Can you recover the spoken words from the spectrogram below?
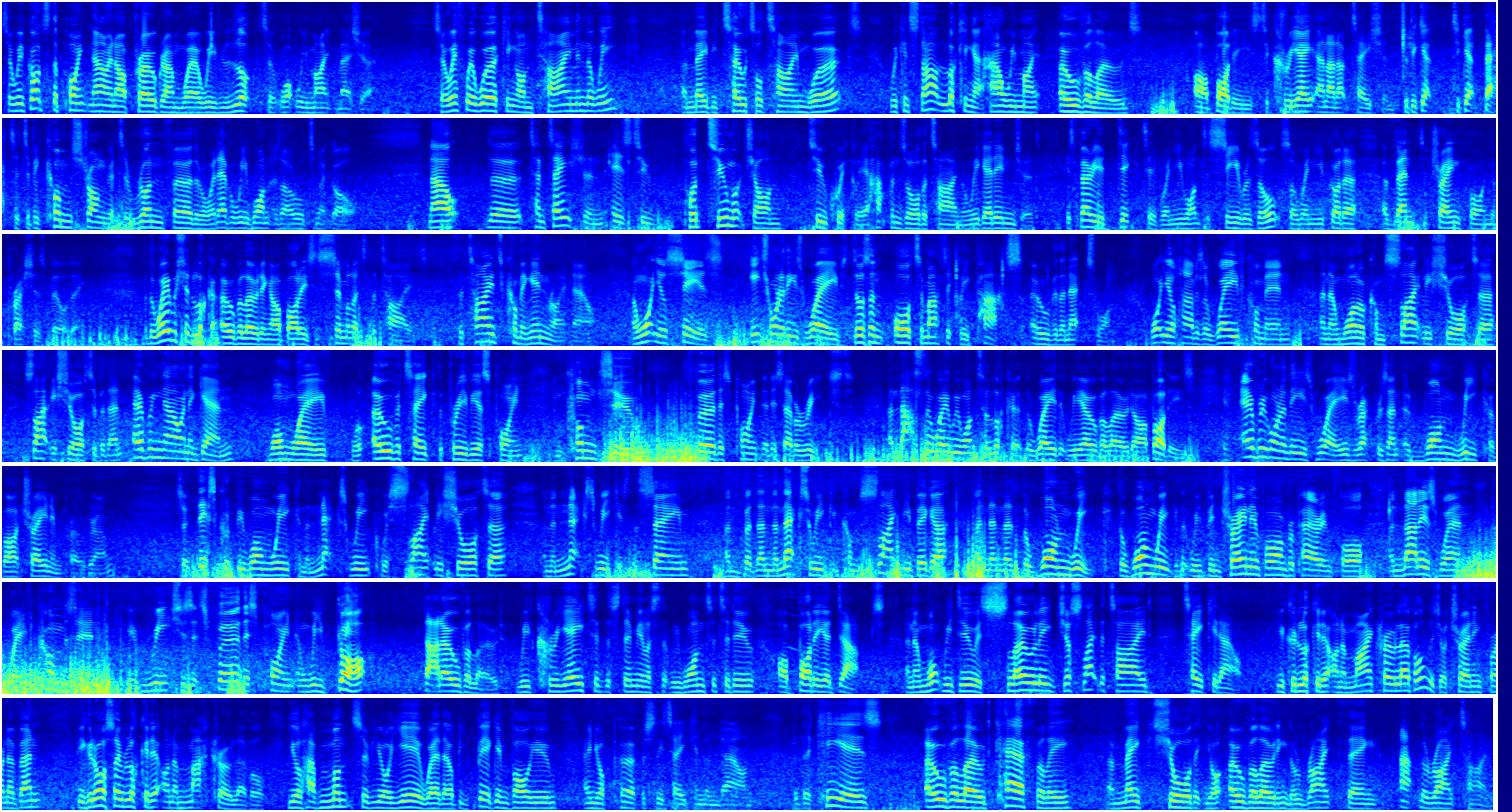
So we've got to the point now in our program where we've looked at what we might measure. So if we're working on time in the week and maybe total time worked, we can start looking at how we might overload our bodies to create an adaptation, to, be get, to get better, to become stronger, to run further, or whatever we want as our ultimate goal. Now, the temptation is to put too much on too quickly. It happens all the time and we get injured. It's very addictive when you want to see results or when you've got an event to train for and the pressure's building. But the way we should look at overloading our bodies is similar to the tides. So the tide's coming in right now. And what you'll see is each one of these waves doesn't automatically pass over the next one. What you'll have is a wave come in and then one will come slightly shorter, slightly shorter, but then every now and again, one wave will overtake the previous point and come to the furthest point that it's ever reached. And that's the way we want to look at the way that we overload our bodies. If every one of these waves represented one week of our training program, so this could be one week and the next week we're slightly shorter and the next week it's the same and but then the next week it comes slightly bigger and then there's the one week, the one week that we've been training for and preparing for and that is when the wave comes in, it reaches its furthest point and we've got that overload. We've created the stimulus that we wanted to do, our body adapts. And then what we do is slowly, just like the tide, take it out. You could look at it on a micro level as you're training for an event, but you could also look at it on a macro level. You'll have months of your year where they'll be big in volume and you're purposely taking them down. But the key is overload carefully and make sure that you're overloading the right thing at the right time.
